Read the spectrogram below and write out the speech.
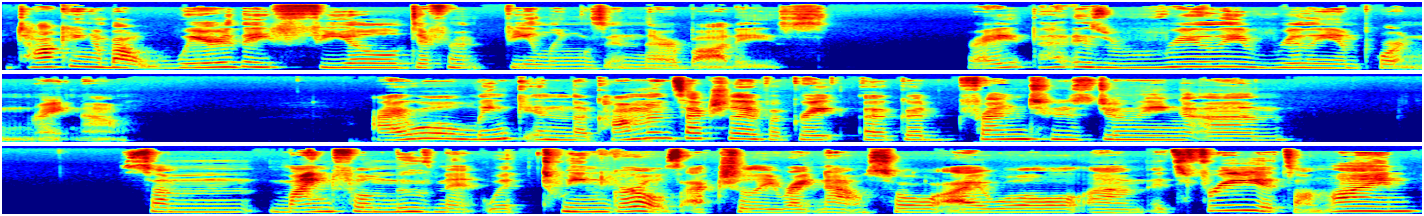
and talking about where they feel different feelings in their bodies right? That is really, really important right now. I will link in the comments. Actually, I have a great, a good friend who's doing um, some mindful movement with tween girls actually right now. So I will. Um, it's free. It's online.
